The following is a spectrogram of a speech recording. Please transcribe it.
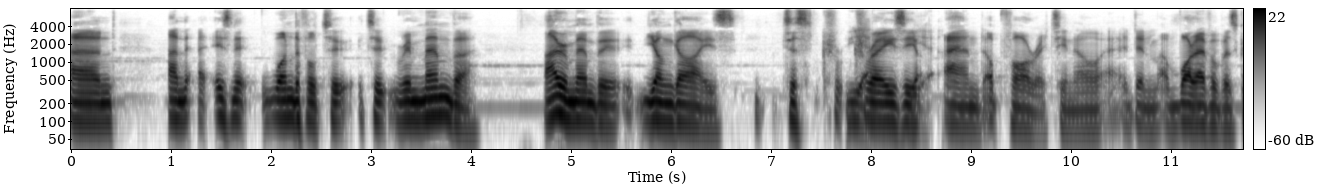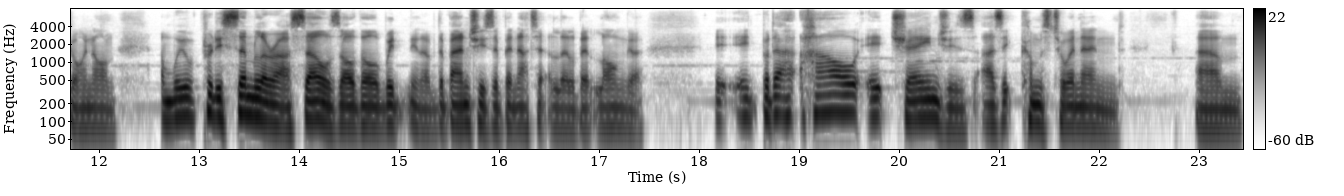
And and isn't it wonderful to to remember? I remember young guys just cr- yeah, crazy yeah. and up for it, you know, whatever was going on. And we were pretty similar ourselves, although we, you know, the Banshees have been at it a little bit longer. It, it, but uh, how it changes as it comes to an end. Um,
